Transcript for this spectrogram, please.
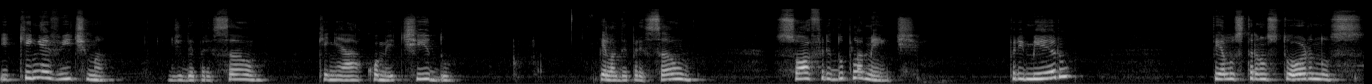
e quem é vítima de depressão, quem é acometido pela depressão, sofre duplamente. Primeiro, pelos transtornos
